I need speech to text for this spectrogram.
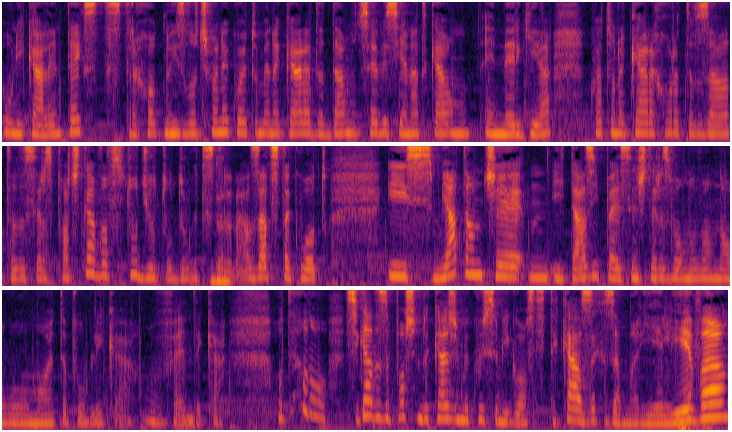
уникален текст, страхотно излъчване, което ме накара да дам от себе си една такава енергия, която накара хората в залата да се разплачат. Така в студиото от другата страна, да. зад стъклото. И смятам, че и тази песен ще развълнува много моята публика в НДК. Отделно, сега да започнем да кажем кои са ми гостите. Казах за Мария Елиева,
